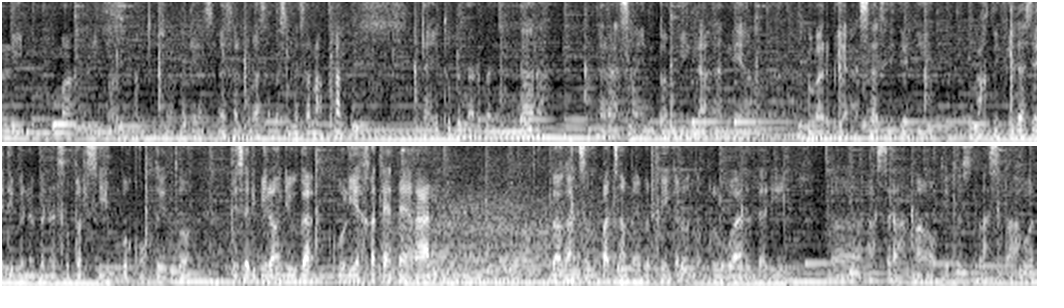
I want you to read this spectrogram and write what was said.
5 5 6 7 8 ya semester 5 sampai semester 8 nah itu benar-benar ngerasain pembinaan yang luar biasa sih. Jadi aktivitas jadi benar-benar super sibuk waktu itu. Bisa dibilang juga kuliah keteteran. Bahkan sempat sampai berpikir untuk keluar dari uh, asrama waktu itu setelah setahun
